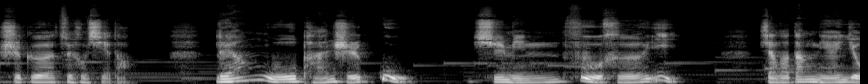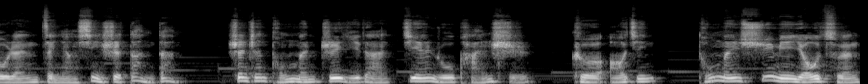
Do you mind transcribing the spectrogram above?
诗歌最后写道：“良无磐石固，虚名复何益？”想到当年有人怎样信誓旦旦。声称同门之谊的坚如磐石，可而今同门虚名犹存，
